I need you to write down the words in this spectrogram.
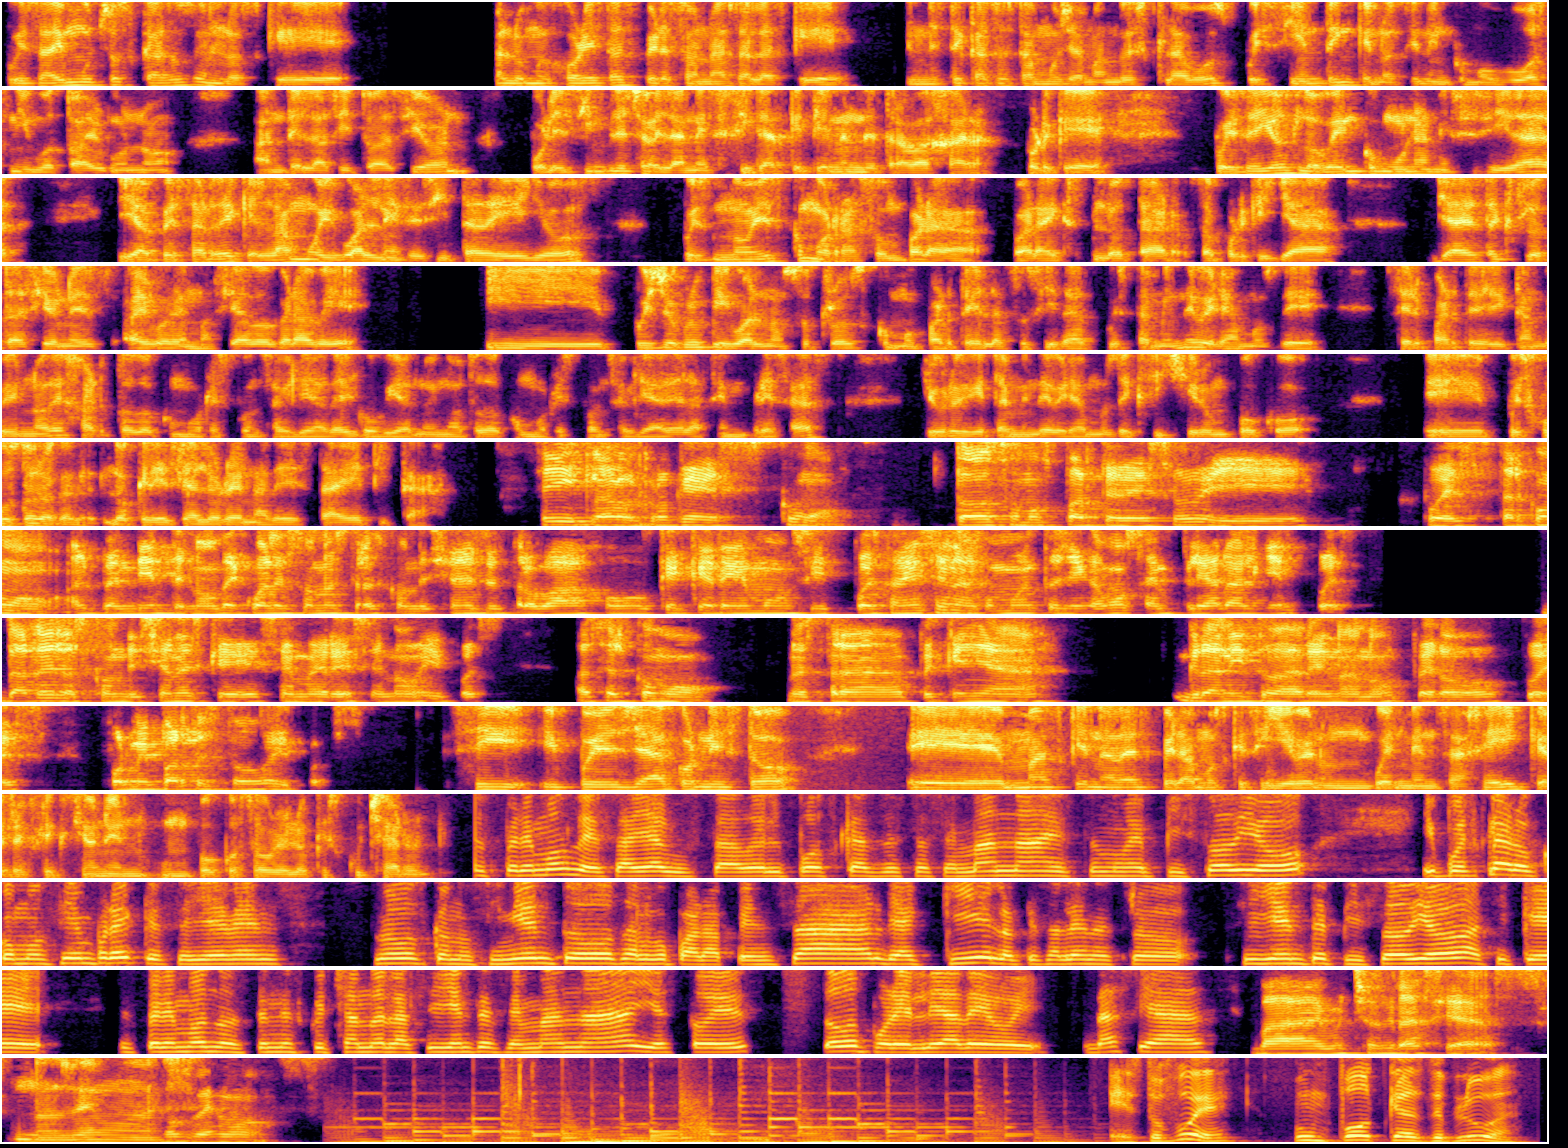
pues hay muchos casos en los que a lo mejor estas personas a las que en este caso estamos llamando esclavos, pues sienten que no tienen como voz ni voto alguno ante la situación por el simple hecho de la necesidad que tienen de trabajar, porque pues ellos lo ven como una necesidad y a pesar de que el amo igual necesita de ellos, pues no es como razón para, para explotar, o sea, porque ya, ya esta explotación es algo demasiado grave y pues yo creo que igual nosotros como parte de la sociedad pues también deberíamos de ser parte del cambio y no dejar todo como responsabilidad del gobierno y no todo como responsabilidad de las empresas. Yo creo que también deberíamos de exigir un poco eh, pues justo lo que, lo que decía Lorena de esta ética. Sí, claro, creo que es como todos somos parte de eso y pues estar como al pendiente, ¿no? De cuáles son nuestras condiciones de trabajo, qué queremos y pues también si en algún momento llegamos a emplear a alguien, pues darle las condiciones que se merece, ¿no? Y pues hacer como nuestra pequeña granito de arena, ¿no? Pero pues por mi parte es todo y pues... Sí, y pues ya con esto eh, más que nada esperamos que se lleven un buen mensaje y que reflexionen un poco sobre lo que escucharon. Esperemos les haya gustado el podcast de esta semana, este nuevo episodio. Y pues claro, como siempre, que se lleven nuevos conocimientos, algo para pensar de aquí en lo que sale nuestro siguiente episodio. Así que esperemos nos estén escuchando la siguiente semana y esto es todo por el día de hoy. Gracias. Bye, muchas gracias. Nos vemos. Nos vemos. Esto fue un podcast de Blua.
